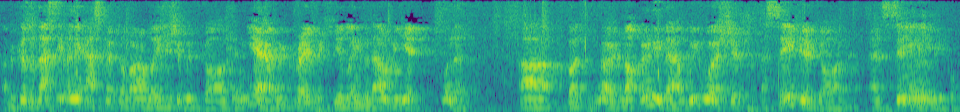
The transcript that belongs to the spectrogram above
Uh, because if that's the only aspect of our relationship with God, then yeah, we pray for healing, but that would be it, wouldn't it? Uh, but no, not only that, we worship a Savior God as sinful people.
